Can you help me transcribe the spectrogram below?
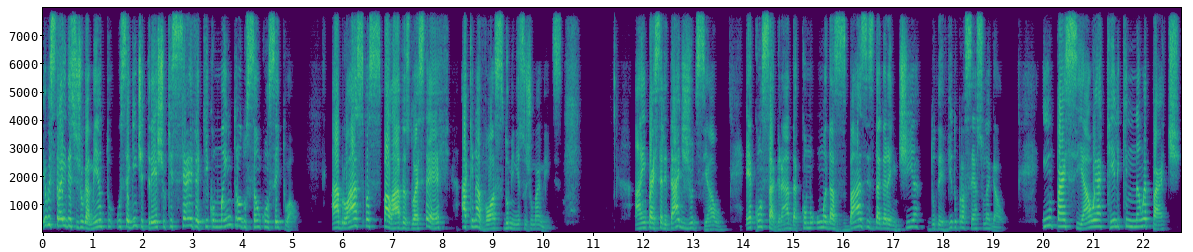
Eu extraí desse julgamento o seguinte trecho que serve aqui como uma introdução conceitual. Abro aspas, palavras do STF, aqui na voz do ministro Gilmar Mendes. A imparcialidade judicial é consagrada como uma das bases da garantia do devido processo legal. Imparcial é aquele que não é parte,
